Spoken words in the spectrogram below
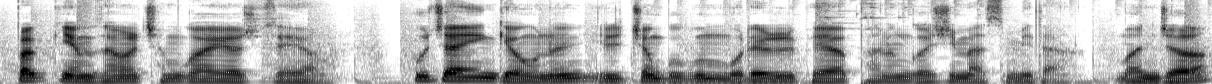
흙밟기 영상을 참고하여 주세요. 후자인 경우는 일정 부분 모래를 배합하는 것이 맞습니다. 먼저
